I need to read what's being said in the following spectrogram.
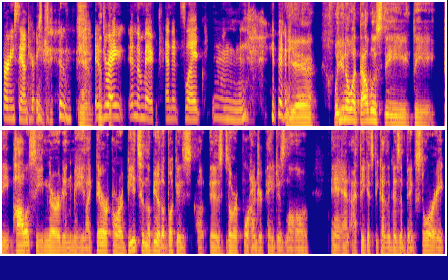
Bernie Sanders is right in the mix, and it's like, mm. yeah. Well, you know what? That was the the the policy nerd in me. Like there are beats in the you know the book is uh, is over 400 pages long, and I think it's because it is a big story,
